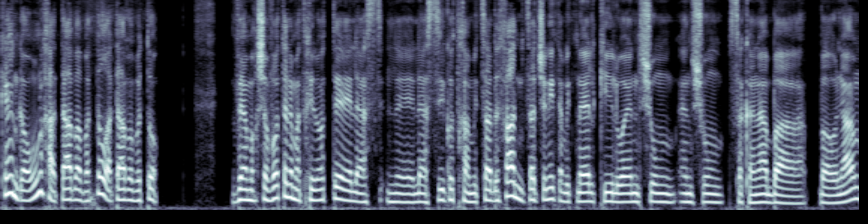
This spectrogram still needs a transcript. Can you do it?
כן, גם אומרים לך, אתה הבא בתור, אתה הבא בתור. והמחשבות האלה מתחילות uh, להס... להעסיק אותך מצד אחד, מצד שני אתה מתנהל כאילו אין שום, אין שום סכנה ב... בעולם.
